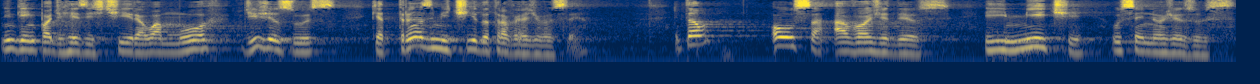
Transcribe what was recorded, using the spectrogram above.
ninguém pode resistir ao amor de Jesus que é transmitido através de você. Então, ouça a voz de Deus e imite o Senhor Jesus.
